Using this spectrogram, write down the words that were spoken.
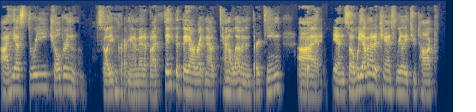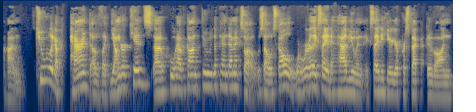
uh, he has three children. Skull, you can correct me in a minute, but I think that they are right now 10, 11, and 13. Uh, and so we haven't had a chance really to talk um, to like a parent of like younger kids uh, who have gone through the pandemic. So, so Skull, we're really excited to have you and excited to hear your perspective on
